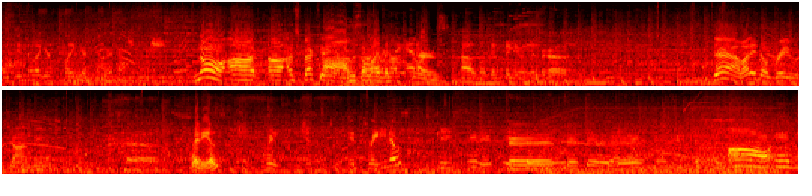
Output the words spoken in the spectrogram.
you, you didn't know that you're playing your counter No, uh, uh, I'm spectating. Ah, who's on my I bananas? Oh, no, good figure of it. Uh, Damn, I didn't know Grady was John Cena. Wait, he is. Wait, is, is do, do. Oh, Andy,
